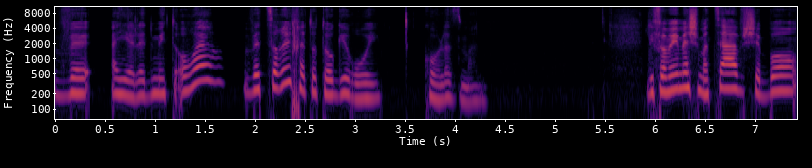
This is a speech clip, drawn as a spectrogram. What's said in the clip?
והילד מתעורר וצריך את אותו גירוי כל הזמן. לפעמים יש מצב שבו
